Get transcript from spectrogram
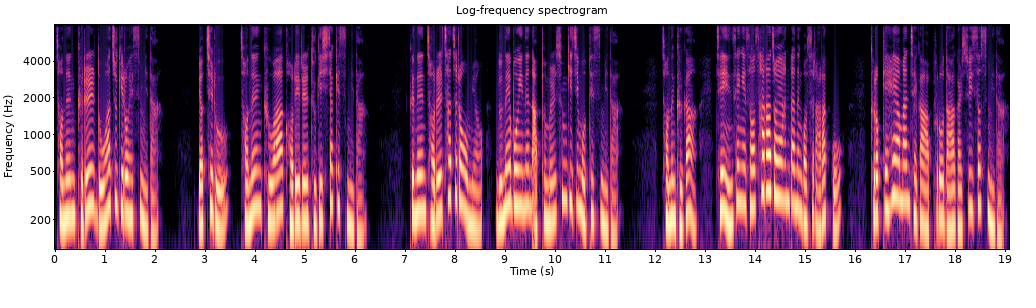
저는 그를 놓아주기로 했습니다. 며칠 후 저는 그와 거리를 두기 시작했습니다. 그는 저를 찾으러 오며 눈에 보이는 아픔을 숨기지 못했습니다. 저는 그가 제 인생에서 사라져야 한다는 것을 알았고, 그렇게 해야만 제가 앞으로 나아갈 수 있었습니다.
